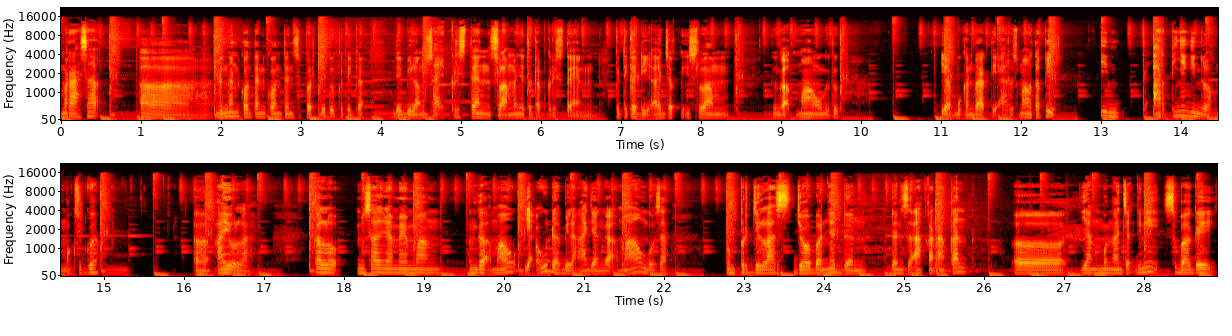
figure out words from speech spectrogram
merasa uh, dengan konten-konten seperti itu ketika dia bilang saya Kristen selamanya tetap Kristen. Ketika diajak Islam nggak mau gitu. Ya bukan berarti harus mau tapi in, artinya gini loh maksud gue uh, ayolah. Kalau misalnya memang nggak mau ya udah bilang aja nggak mau nggak usah memperjelas jawabannya dan dan seakan-akan uh, yang mengajak ini sebagai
